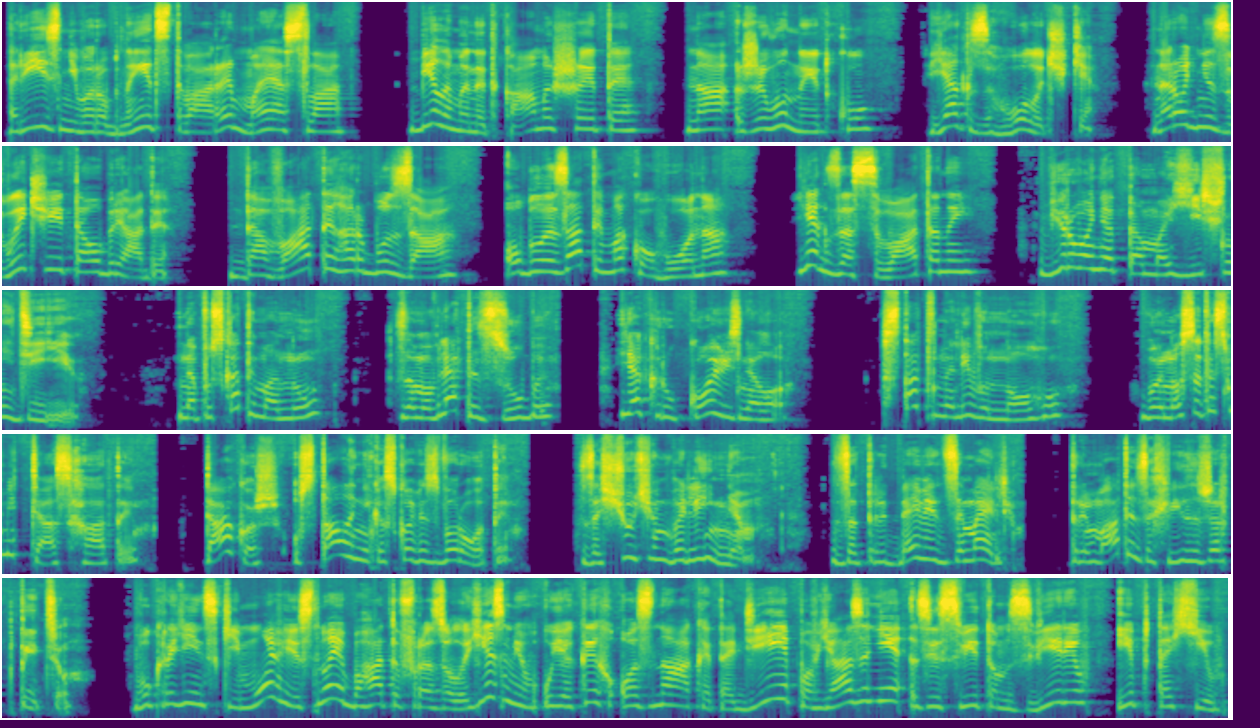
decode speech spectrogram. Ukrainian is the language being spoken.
Різні виробництва, ремесла, білими нитками шити, на живу нитку, як з голочки, народні звичаї та обряди, давати гарбуза, облизати макогона, як засватаний, вірування та магічні дії, напускати ману, замовляти зуби, як рукою зняло, встати на ліву ногу, виносити сміття з хати, також усталені казкові звороти, за щучим велінням, за тридев'ять земель, тримати за хвіст жар-птицю. В українській мові існує багато фразологізмів, у яких ознаки та дії пов'язані зі світом звірів і птахів.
